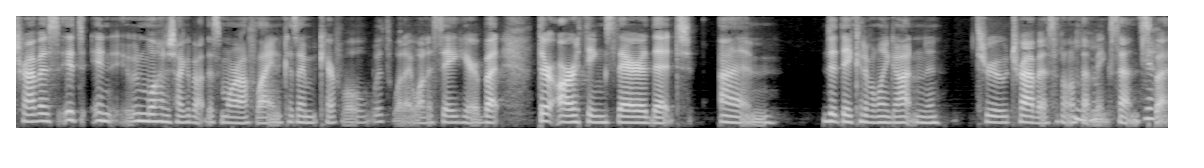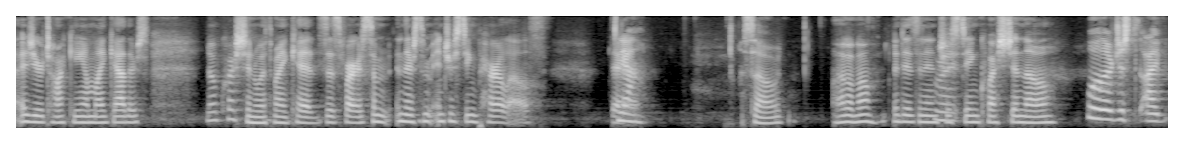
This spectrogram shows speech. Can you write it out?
Travis, it's and, and we'll have to talk about this more offline because I'm careful with what I want to say here. But there are things there that um that they could have only gotten through Travis. I don't know if that makes sense. But as you're talking, I'm like, yeah, there's no question with my kids as far as some and there's some interesting parallels there. Yeah. So I don't know. It is an interesting question though. Well, they're just I've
